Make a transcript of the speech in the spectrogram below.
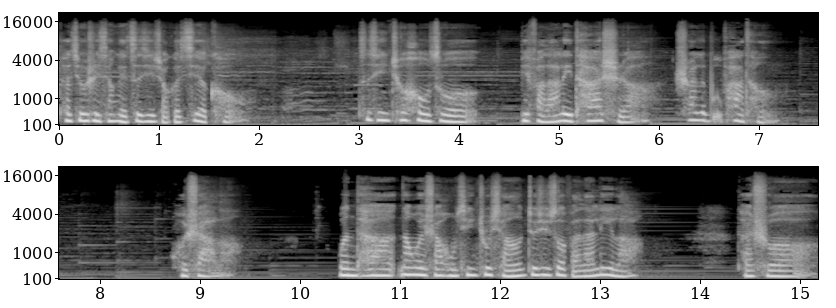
他就是想给自己找个借口。自行车后座比法拉利踏实啊，摔了不怕疼。我傻了，问他那为啥红杏出墙就去做法拉利了？他说：“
